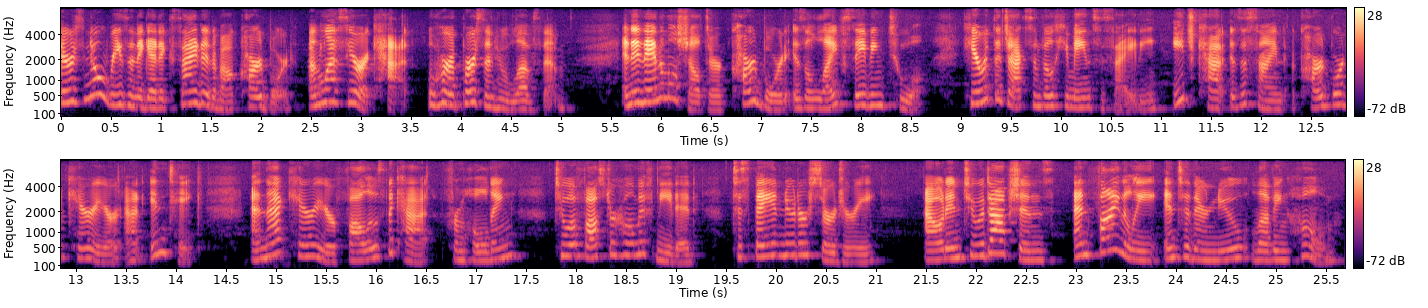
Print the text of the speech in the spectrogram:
There's no reason to get excited about cardboard unless you're a cat or a person who loves them. And in an animal shelter, cardboard is a life saving tool. Here at the Jacksonville Humane Society, each cat is assigned a cardboard carrier at intake, and that carrier follows the cat from holding to a foster home if needed, to spay and neuter surgery, out into adoptions, and finally into their new loving home.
